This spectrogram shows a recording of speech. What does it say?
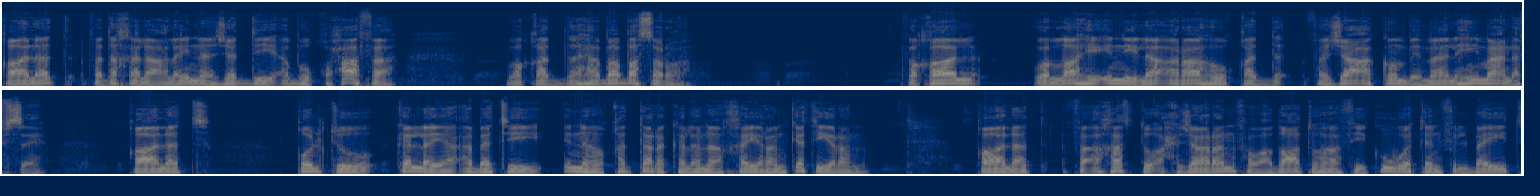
قالت فدخل علينا جدي أبو قحافة وقد ذهب بصره. فقال والله إني لا أراه قد فجعكم بماله مع نفسه. قالت قلت كلا يا أبتي إنه قد ترك لنا خيرا كثيرا. قالت فأخذت احجارا فوضعتها في كوه في البيت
